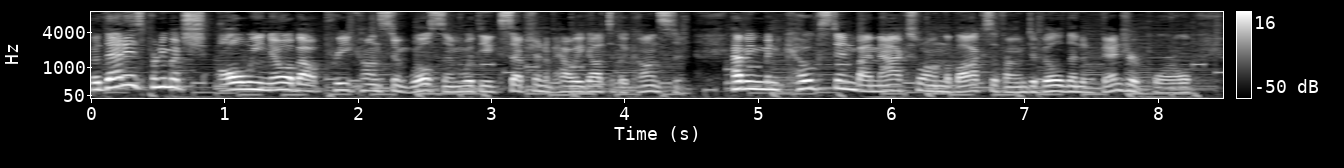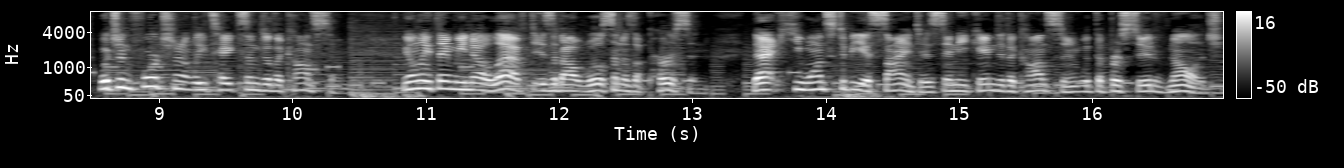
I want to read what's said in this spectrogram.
But that is pretty much all we know about pre Constant Wilson, with the exception of how he got to the Constant, having been coaxed in by Maxwell on the Voxophone to build an adventure portal, which unfortunately takes him to the Constant. The only thing we know left is about Wilson as a person that he wants to be a scientist and he came to the constant with the pursuit of knowledge.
